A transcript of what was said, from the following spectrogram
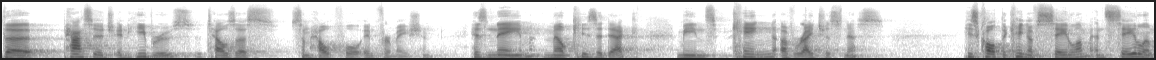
The passage in Hebrews tells us some helpful information. His name, Melchizedek, means king of righteousness. He's called the king of Salem, and Salem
